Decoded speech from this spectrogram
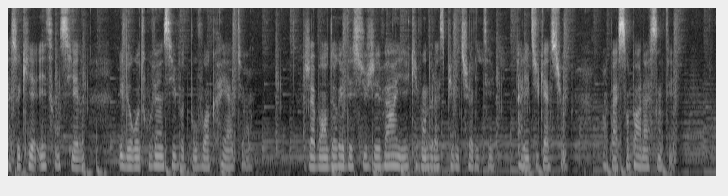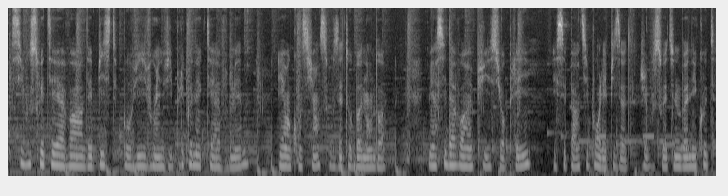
à ce qui est essentiel et de retrouver ainsi votre pouvoir créateur. J'aborderai des sujets variés qui vont de la spiritualité à l'éducation, en passant par la santé. Si vous souhaitez avoir des pistes pour vivre une vie plus connectée à vous-même et en conscience, vous êtes au bon endroit. Merci d'avoir appuyé sur Play et c'est parti pour l'épisode. Je vous souhaite une bonne écoute.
